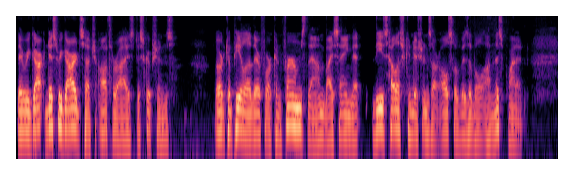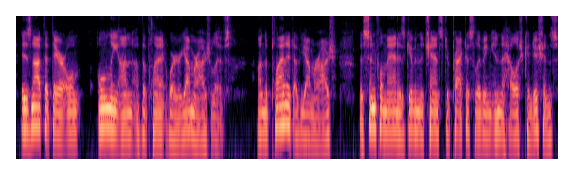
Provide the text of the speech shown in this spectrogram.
They regard, disregard such authorized descriptions. Lord Kapila therefore confirms them by saying that these hellish conditions are also visible on this planet, it is not that they are on, only on the planet where Yamaraj lives. On the planet of Yamaraj, the sinful man is given the chance to practice living in the hellish conditions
